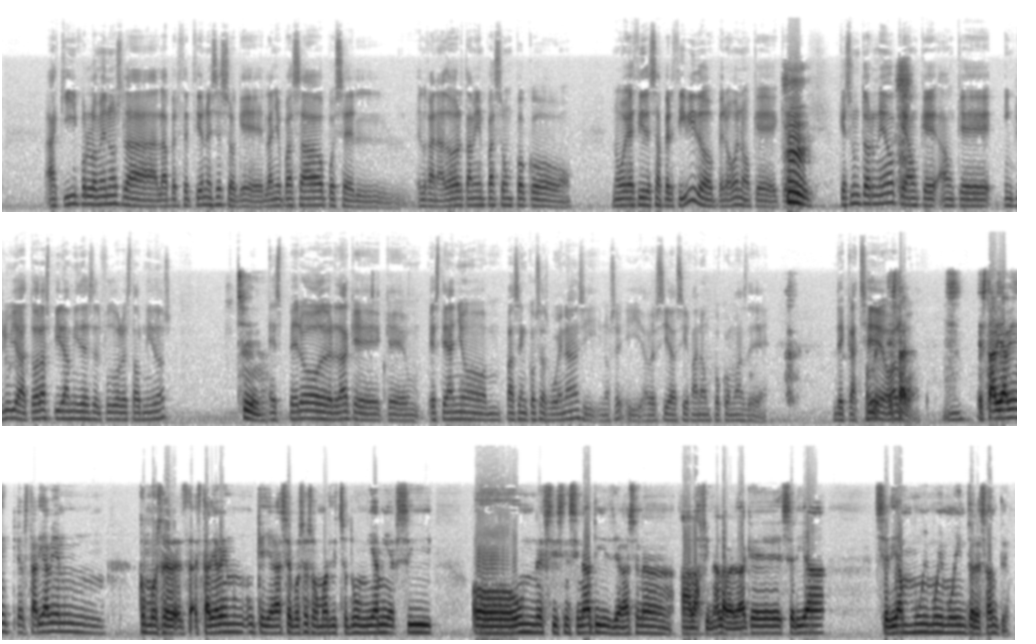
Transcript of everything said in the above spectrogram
aquí por lo menos la, la percepción es eso, que el año pasado pues el, el ganador también pasó un poco, no voy a decir desapercibido, pero bueno, que, que, Hmm. que es un torneo que aunque, aunque incluya todas las pirámides del fútbol de Estados Unidos, Sí. espero de verdad que, que este año pasen cosas buenas y no sé, y a ver si así gana un poco más de, de caché Hombre, o está- algo. Estaría bien, estaría bien como se, estaría bien que llegase, pues eso, como has dicho tú, un Miami FC o un FC Cincinnati llegasen a, a la final. La verdad que sería sería muy, muy, muy interesante.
